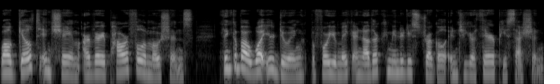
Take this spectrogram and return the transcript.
While guilt and shame are very powerful emotions, think about what you're doing before you make another community struggle into your therapy session.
